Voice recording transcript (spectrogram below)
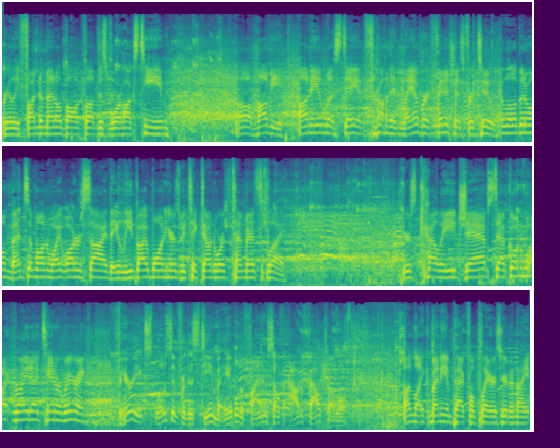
Really fundamental ball club, this Warhawks team. Oh, Hovey unable to stay in front, and Lambert finishes for two. A little bit of momentum on Whitewater's side. They lead by one here as we take down towards 10 minutes to play. Here's Kelly, jab step, going right at Tanner Wigerink. Very explosive for this team, but able to find himself out of foul trouble. Unlike many impactful players here tonight.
